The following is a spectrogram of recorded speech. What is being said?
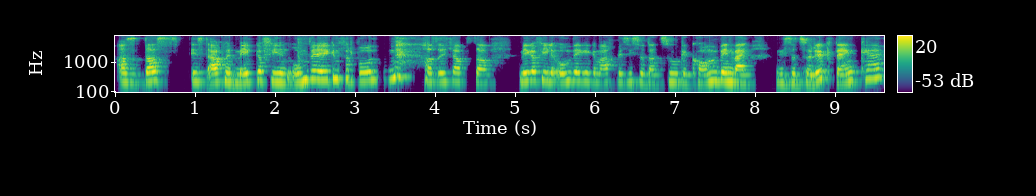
Also das ist auch mit mega vielen Umwegen verbunden. Also ich habe da mega viele Umwege gemacht, bis ich so dazu gekommen bin, weil wenn ich so zurückdenke,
